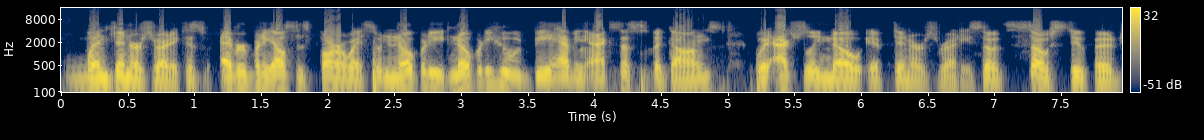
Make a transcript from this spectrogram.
when dinner's ready, because everybody else is far away. So nobody, nobody who would be having access to the gongs would actually know if dinner's ready. So it's so stupid.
